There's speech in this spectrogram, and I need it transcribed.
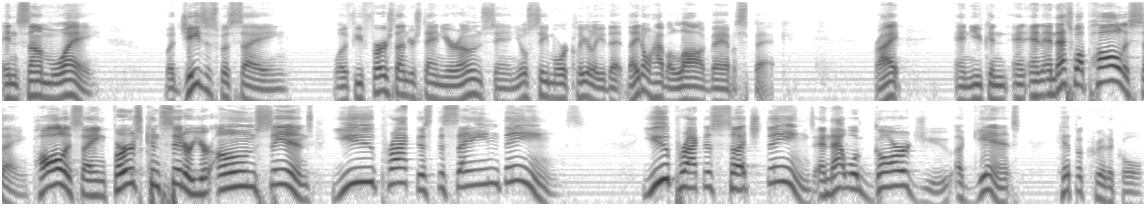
in some way. But Jesus was saying, well, if you first understand your own sin, you'll see more clearly that they don't have a log, they have a speck. right? And you can and, and, and that's what Paul is saying. Paul is saying, first consider your own sins. You practice the same things. You practice such things, and that will guard you against hypocritical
